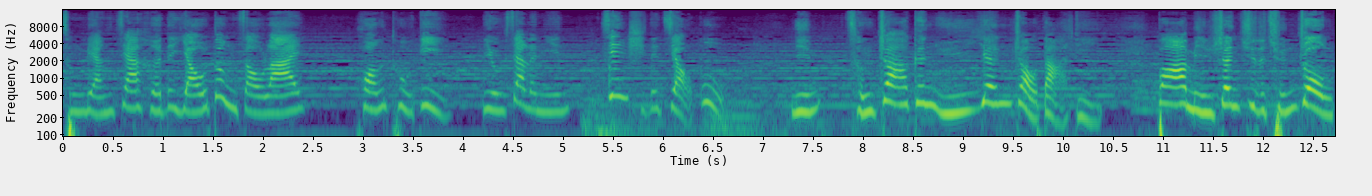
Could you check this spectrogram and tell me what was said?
从梁家河的窑洞走来，黄土地留下了您坚实的脚步。您曾扎根于燕赵大地。八闽山区的群众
